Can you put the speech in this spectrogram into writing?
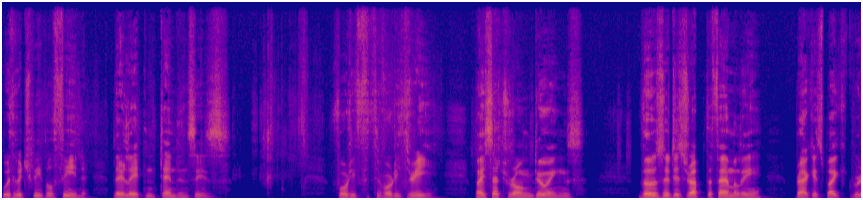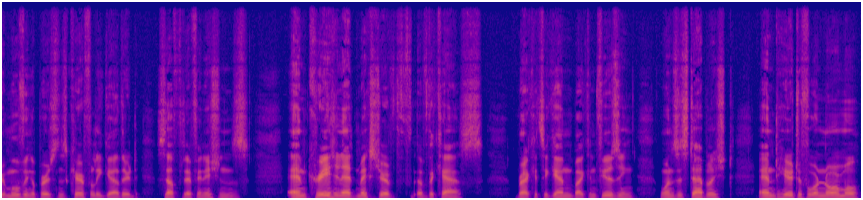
with which people feed their latent tendencies. 40, 43. By such wrongdoings, those who disrupt the family, brackets by removing a person's carefully gathered self definitions, and create an admixture of, of the castes, brackets again by confusing one's established and heretofore normal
